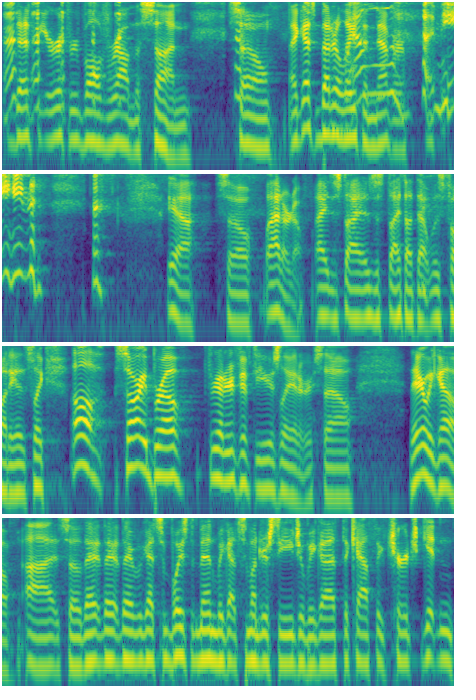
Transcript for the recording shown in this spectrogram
that the earth revolved around the sun. So I guess better late than never. I mean, Yeah. So I don't know. I just I just I thought that was funny. It's like, oh, sorry, bro. 350 years later. So there we go. Uh, so there, there, there we got some Boyz II Men. We got some under siege, and we got the Catholic Church getting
